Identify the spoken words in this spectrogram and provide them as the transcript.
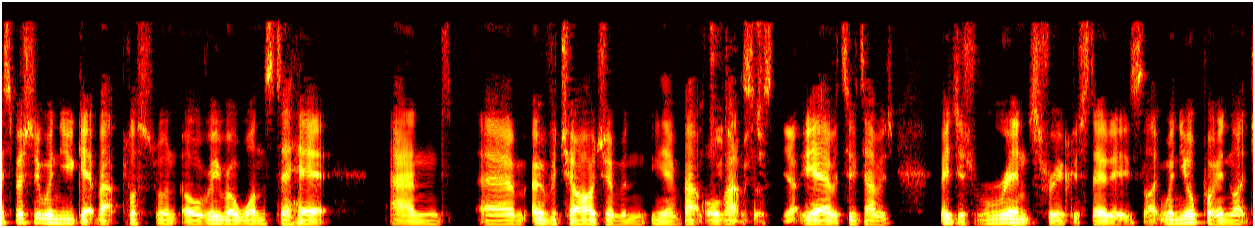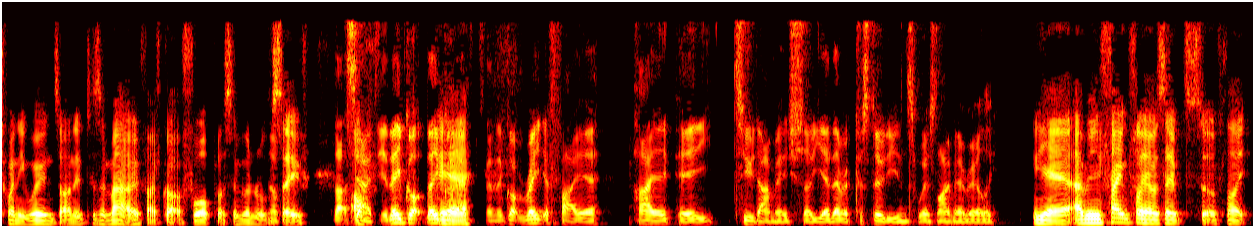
especially when you get that plus one or reroll ones to hit and um, overcharge them and you know that all that sort of, yeah yeah the two damage. They just rinse through Custodes. Like when you're putting like 20 wounds on, it doesn't matter if I've got a four plus invulnerable nope. save. That's the idea. They've got they've yeah. got everything. They've got rate of fire, high AP, two damage. So yeah, they're a custodian's worst nightmare really. Yeah, I mean, thankfully I was able to sort of like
